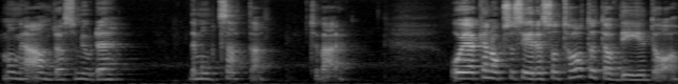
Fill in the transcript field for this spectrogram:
många andra som gjorde det motsatta, tyvärr. Och jag kan också se resultatet av det idag.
